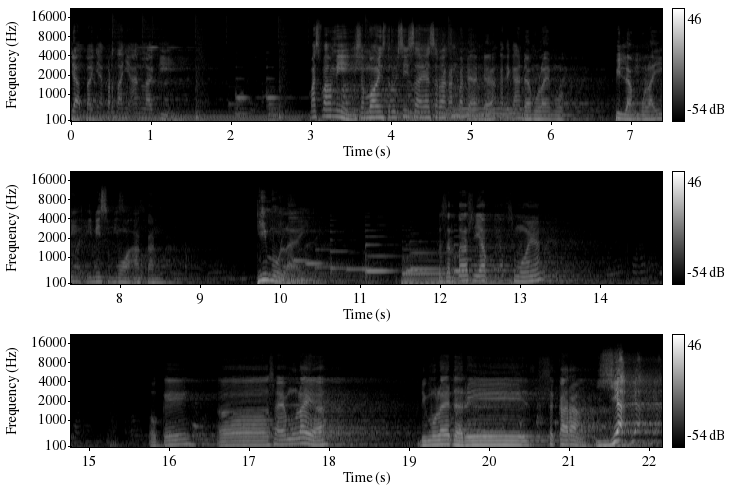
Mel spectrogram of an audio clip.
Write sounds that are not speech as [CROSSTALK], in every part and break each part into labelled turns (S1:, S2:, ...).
S1: tidak banyak pertanyaan lagi. Mas Fahmi, semua instruksi saya serahkan pada Anda ketika Anda mulai mu bilang mulai, ini semua akan dimulai.
S2: Peserta siap semuanya? Oke, eh, saya mulai ya. Dimulai dari sekarang.
S1: Ya.
S2: Nyeduhnya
